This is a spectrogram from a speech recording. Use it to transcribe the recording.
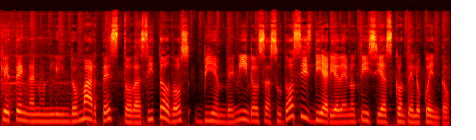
Que tengan un lindo martes, todas y todos. Bienvenidos a su dosis diaria de noticias con Te lo cuento.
